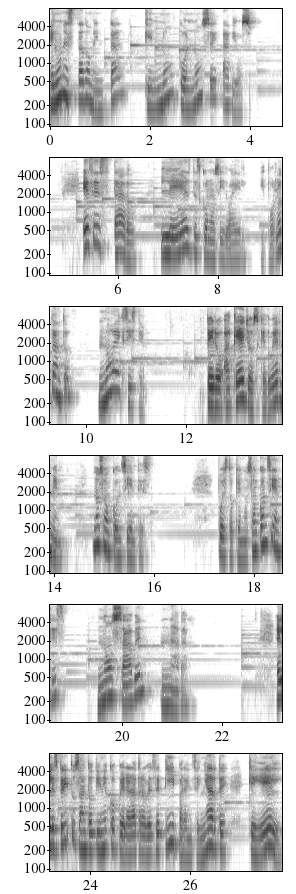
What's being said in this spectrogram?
en un estado mental que no conoce a Dios. Ese estado le es desconocido a Él y por lo tanto no existe. Pero aquellos que duermen no son conscientes. Puesto que no son conscientes, no saben nada. El Espíritu Santo tiene que operar a través de ti para enseñarte que Él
